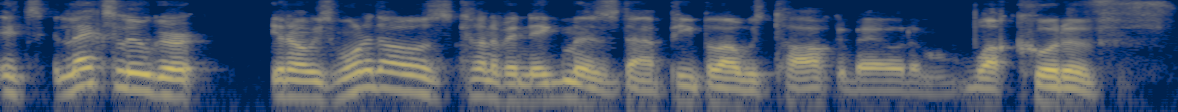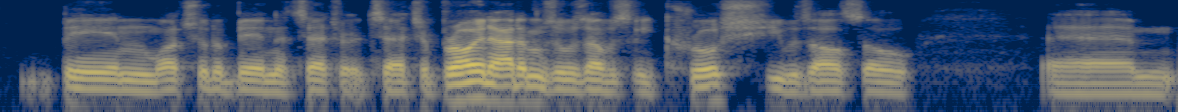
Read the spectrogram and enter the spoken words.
it's Lex Luger. You know, he's one of those kind of enigmas that people always talk about and what could have been, what should have been, etc., etc. Brian Adams was obviously Crush. He was also um,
